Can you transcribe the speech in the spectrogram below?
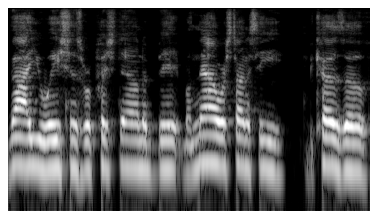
Valuations were pushed down a bit, but now we're starting to see because of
